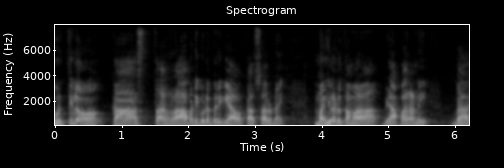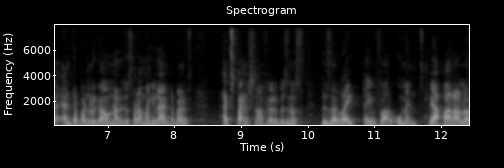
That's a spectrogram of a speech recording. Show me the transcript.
వృత్తిలో కాస్త రాబడి కూడా పెరిగే అవకాశాలు ఉన్నాయి మహిళలు తమ వ్యాపారాన్ని ఎంటర్ప్రెనర్గా ఉన్నారు చూస్తారా మహిళా entrepreneurs expansion of your business this the right time for womens వ్యాపారాల్లో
